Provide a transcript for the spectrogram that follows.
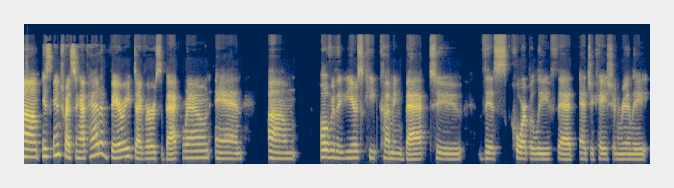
um, it's interesting. I've had a very diverse background, and um, over the years, keep coming back to this core belief that education really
